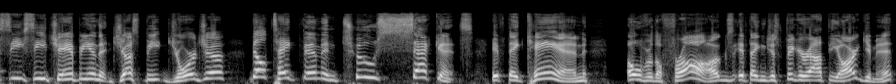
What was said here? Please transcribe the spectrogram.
SEC champion that just beat Georgia, they'll take them in two seconds if they can over the frogs if they can just figure out the argument.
